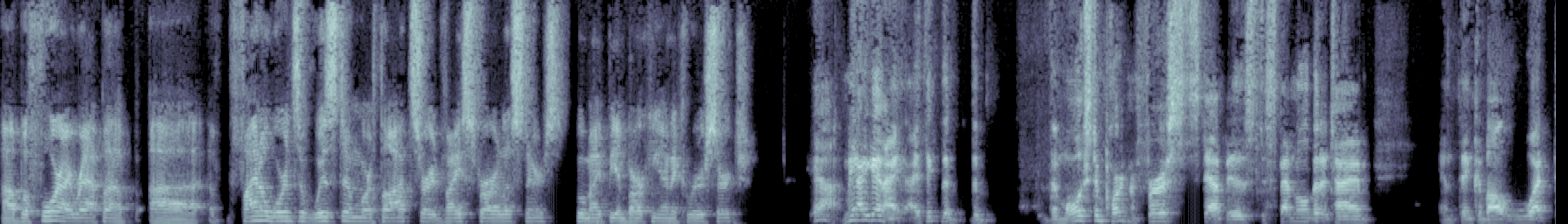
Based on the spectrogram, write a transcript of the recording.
uh, before I wrap up, uh, final words of wisdom or thoughts or advice for our listeners who might be embarking on a career search? Yeah, I mean, again, I, I think the, the the most important first step is to spend a little bit of time and think about what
